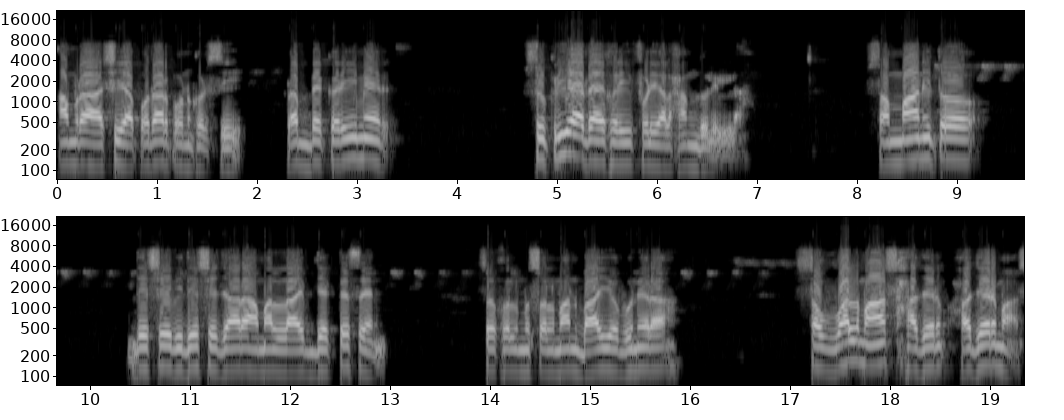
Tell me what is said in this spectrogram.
আমরা আসিয়া পদার্পণ করছি। রব্বে করিমের শুক্রিয়া আদায় করি ফড়ি আলহামদুলিল্লাহ। সম্মানিত দেশে বিদেশে যারা আমার লাইভ দেখতেছেন, সকল মুসলমান ভাই ও বোনেরা সওয়াল মাস, হাজের, হজের মাস।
